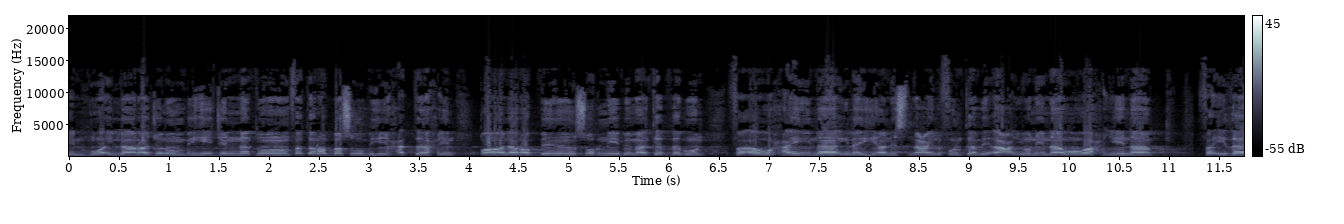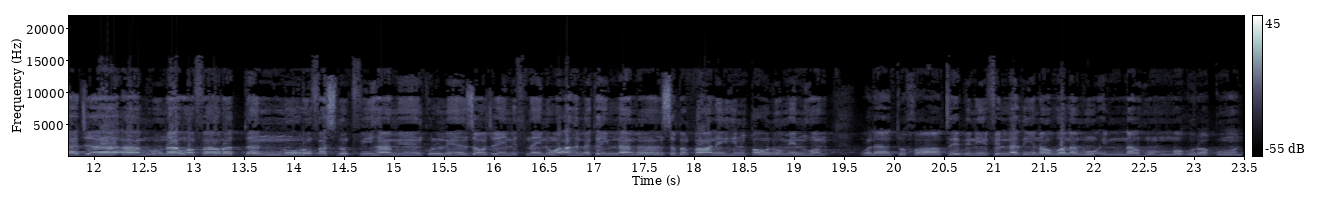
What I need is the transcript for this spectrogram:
إن هو إلا رجل به جنة فتربصوا به حتى حين قال رب انصرني بما كذبون فأوحينا إليه أن اصنع الفلك بأعيننا ووحينا فإذا جاء أمرنا وفارت النور فاسلك فيها من كل زوجين اثنين وأهلك إلا من سبق عليه القول منهم. ولا تخاطبني في الذين ظلموا إنهم مغرقون.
